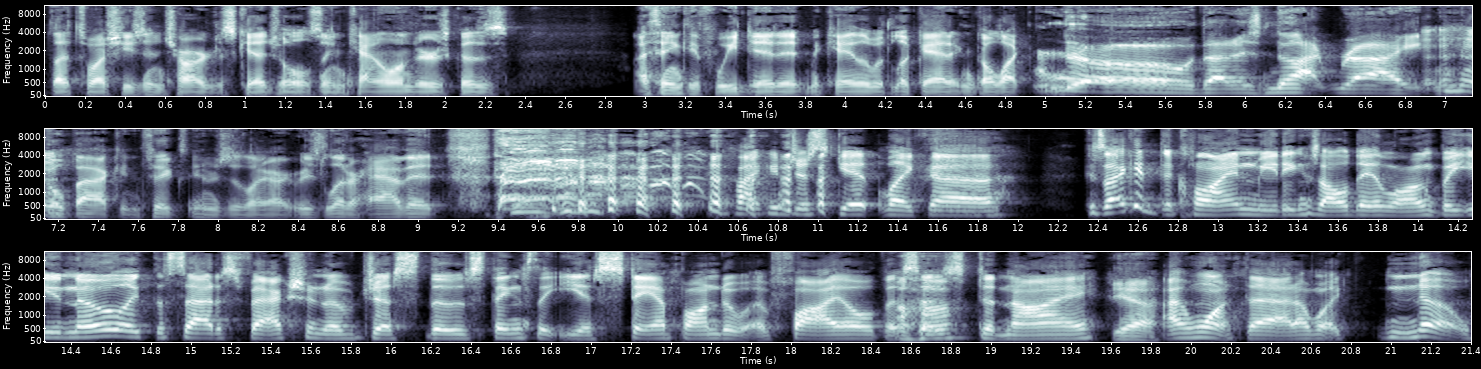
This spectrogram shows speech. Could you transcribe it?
That's why she's in charge of schedules and calendars. Because I think if we did it, Michaela would look at it and go like, "No, that is not right," and Mhm. go back and fix. it. And it's just like, all right, just let her have it. if I could just get like a. Because I could decline meetings all day long, but you know, like the satisfaction of just those things that you stamp onto a file that Uh-huh. says deny. yeah, I want that. I'm like, no.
